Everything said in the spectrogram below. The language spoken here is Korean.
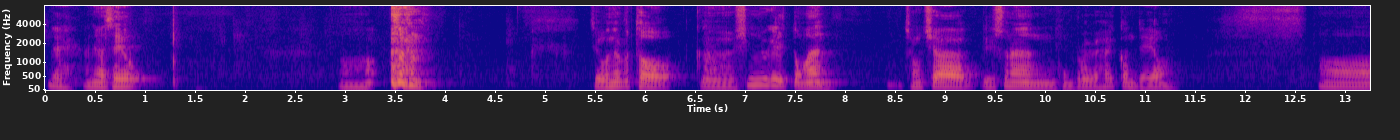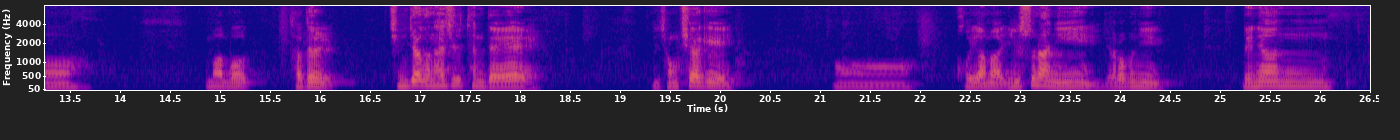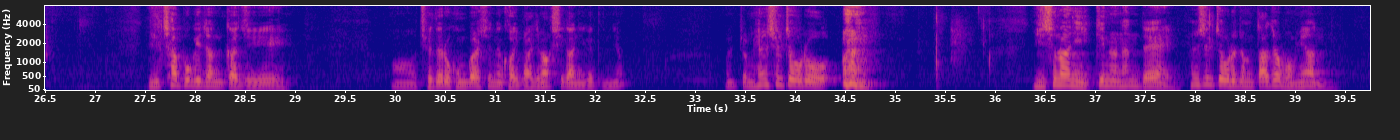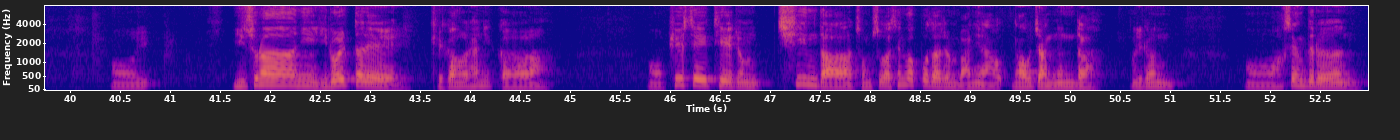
네, 안녕하세요. 어, 이제 오늘부터 그 16일 동안 정치학 일순환 공부를 할 건데요. 어, 아마 뭐 다들 짐작은 하실 텐데 이 정치학이 어, 거의 아마 일순환이 여러분이 내년 1차 보기 전까지 어, 제대로 공부할 수 있는 거의 마지막 시간이거든요. 좀 현실적으로 이 순환이 있기는 한데 현실적으로 좀 따져보면 어, 이- 이 순환이 1월 달에 개강을 하니까 어, PSAT에 좀 치인다 점수가 생각보다 좀 많이 나오, 나오 지 않는다 뭐 이런 어, 학생들은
